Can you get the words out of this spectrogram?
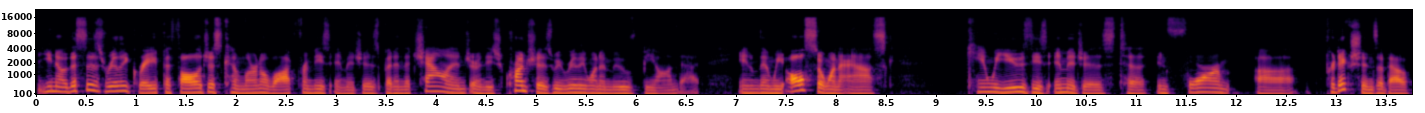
you know, this is really great. Pathologists can learn a lot from these images, but in the challenge or in these crunches, we really want to move beyond that. And then we also want to ask, can we use these images to inform uh, predictions about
